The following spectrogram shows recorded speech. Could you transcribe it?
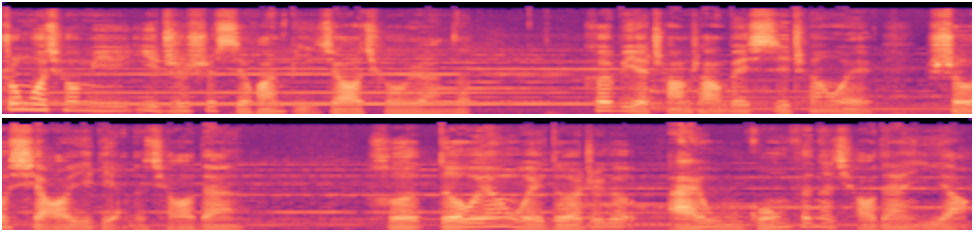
中国球迷一直是喜欢比较球员的，科比也常常被戏称为手小一点的乔丹，和德维恩·韦德这个矮五公分的乔丹一样，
